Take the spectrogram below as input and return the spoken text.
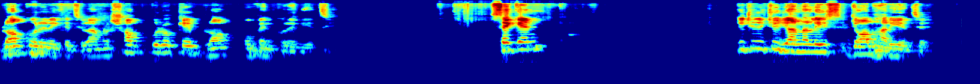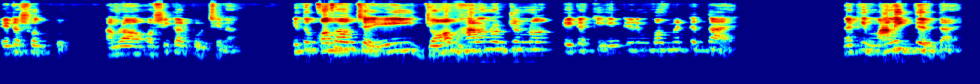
ব্লক করে রেখেছিল। আমরা সবগুলোকে ব্লক ওপেন করে দিয়েছি। সেকেন্ড কিছু কিছু জার্নালিস্ট জব হারিয়েছে। এটা সত্য। আমরা অস্বীকার করছি না। কিন্তু কথা হচ্ছে, এই জব হারানোর জন্য এটা কি ইন্টারিম গভর্নমেন্টের দায়? নাকি মালিকদের দায়?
